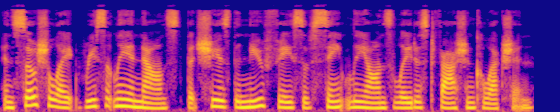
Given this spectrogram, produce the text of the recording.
and socialite recently announced that she is the new face of St. Leon's latest fashion collection.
